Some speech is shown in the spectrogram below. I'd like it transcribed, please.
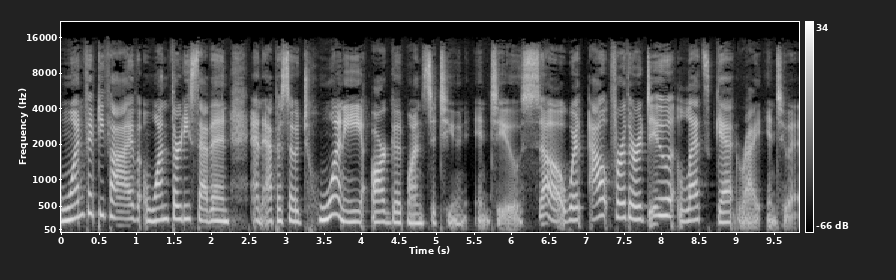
155, 137, and episode 20 are good ones to tune into. So without further ado, let's get right into it.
